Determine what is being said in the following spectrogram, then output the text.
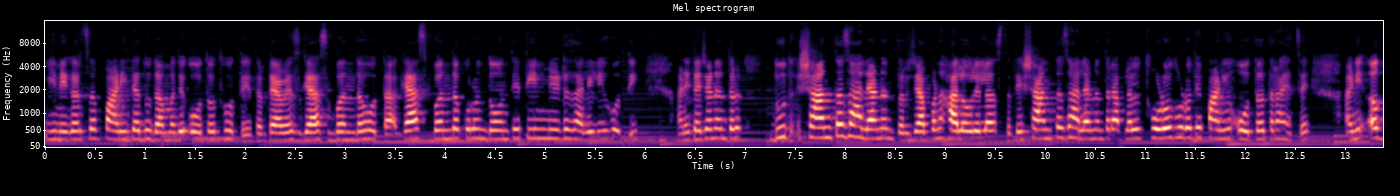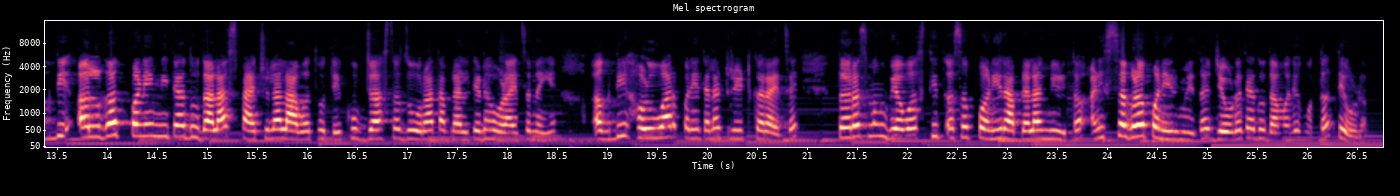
विनेगरचं पाणी त्या दुधामध्ये ओतत होते तर त्यावेळेस गॅस बंद होता. गॅस बंद करून दोन ते तीन मिनिट झालेली होती आणि त्याच्यानंतर दूध शांत झाल्यानंतर जे आपण हलवलेलं असतं ते शांत झाल्यानंतर आपल्याला थोडं थोडं ते पाणी ओतत राहायचंय आणि अगदी अलगदपणे मी त्या दुधाला स्पॅच्युला लावत होते. खूप जास्त जोरात आपल्याला ते ढवळायचं नाहीये. अगदी हळुवारपणे त्याला ट्रीट करायचंय. तरच मग व्यवस्थित असं पनीर आपल्याला मिळतं आणि सगळं पनीर मिळतं. जेवढं त्या दुधामध्ये होतं तेवढं.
